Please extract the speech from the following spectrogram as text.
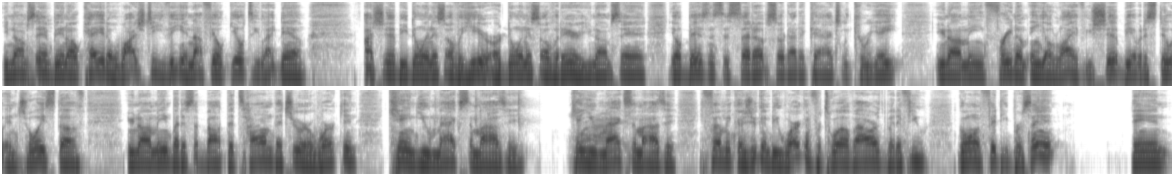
You know what I'm saying? Being okay to watch TV and not feel guilty like, damn, I should be doing this over here or doing this over there. You know what I'm saying? Your business is set up so that it can actually create, you know what I mean, freedom in your life. You should be able to still enjoy stuff, you know what I mean? But it's about the time that you are working. Can you maximize it? Can right. you maximize it? You feel me? Because you can be working for 12 hours, but if you go on 50%, then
